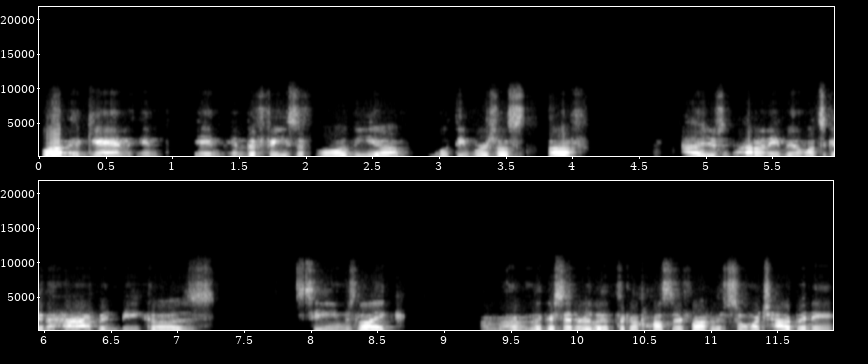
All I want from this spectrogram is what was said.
But again, in in in the face of all the um, multiversal stuff, I just I don't even know what's gonna happen because seems like like I said earlier, it's like a clusterfuck. There's so much happening.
